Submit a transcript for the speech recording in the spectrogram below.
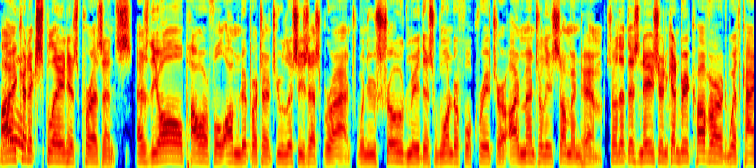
I can explain his presence. As the all powerful, omnipotent Ulysses S. Grant, when you showed me this wonderful creature, I mentally summoned him so that this nation can be covered with kangaroos.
